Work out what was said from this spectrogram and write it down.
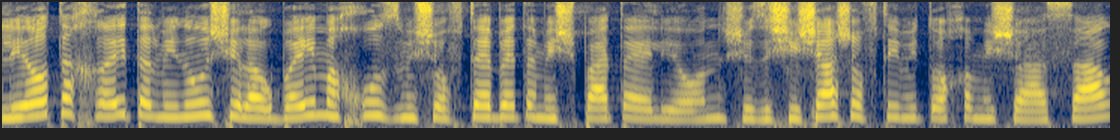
להיות אחראית על מינוי של 40 אחוז משופטי בית המשפט העליון, שזה שישה שופטים מתוך חמישה עשר,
